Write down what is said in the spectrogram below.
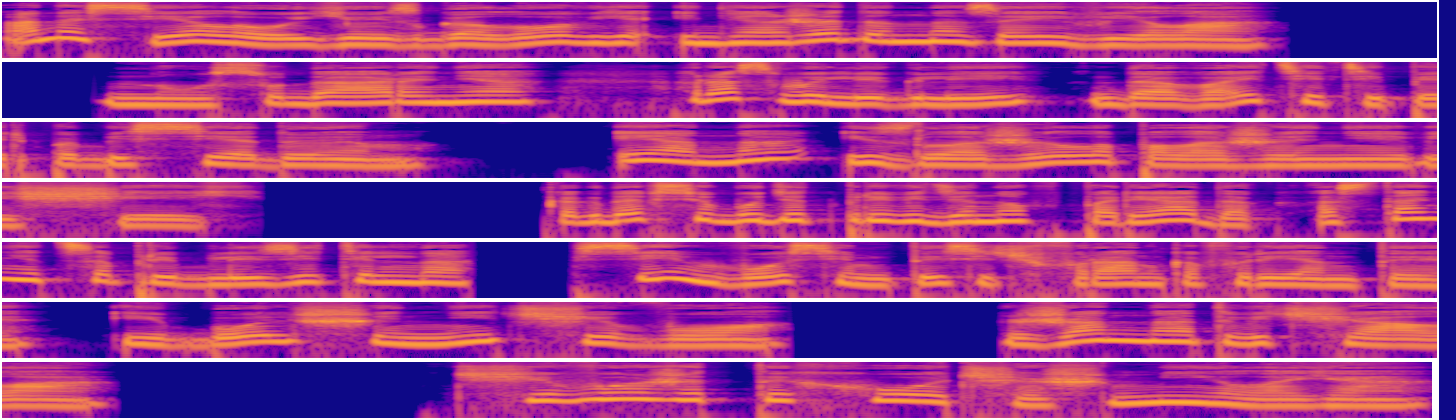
она села у ее изголовья и неожиданно заявила. «Ну, сударыня, раз вы легли, давайте теперь побеседуем». И она изложила положение вещей. Когда все будет приведено в порядок, останется приблизительно 7-8 тысяч франков ренты и больше ничего. Жанна отвечала. «Чего же ты хочешь, милая?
